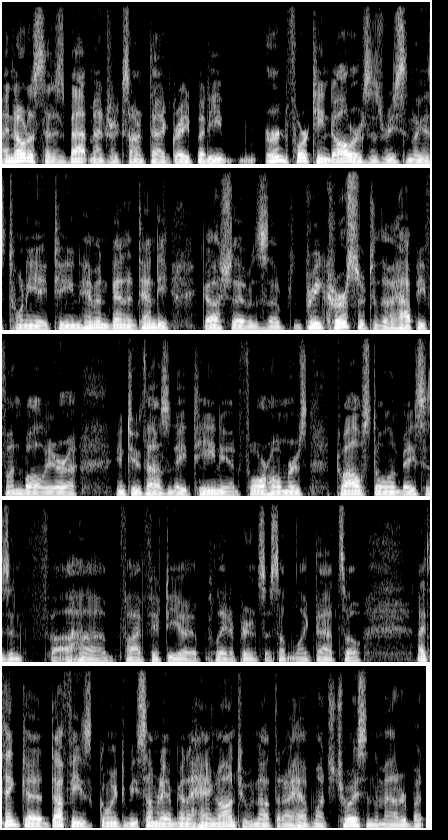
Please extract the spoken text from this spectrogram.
I noticed that his bat metrics aren't that great, but he earned $14 as recently as 2018. Him and Ben Benintendi, gosh, that was a precursor to the happy fun ball era in 2018. He had four homers, 12 stolen bases, and uh, 550 uh, plate appearances, something like that. So I think uh, Duffy's going to be somebody I'm going to hang on to. Not that I have much choice in the matter, but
